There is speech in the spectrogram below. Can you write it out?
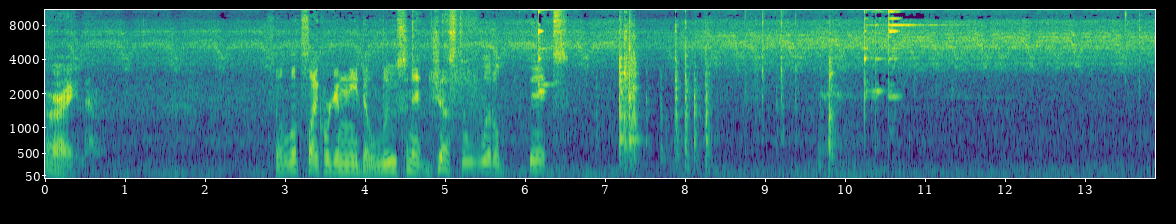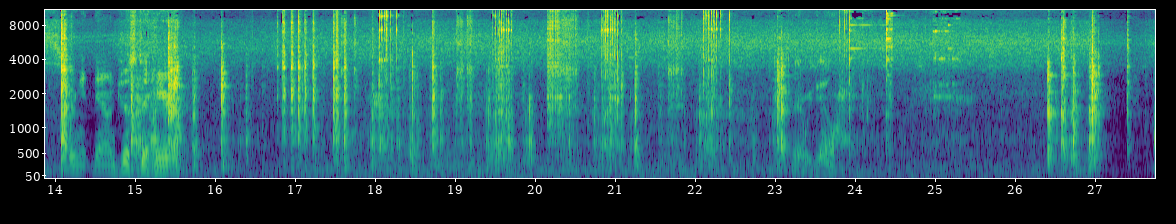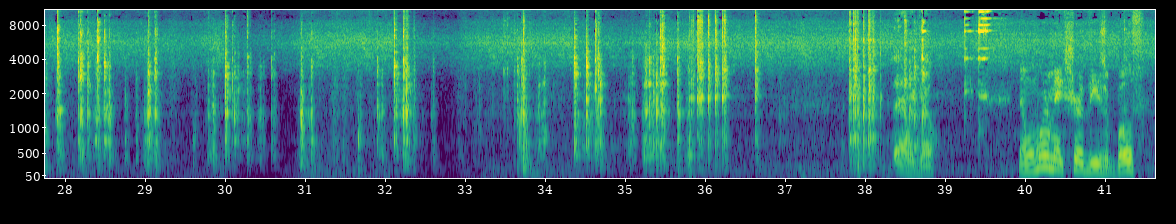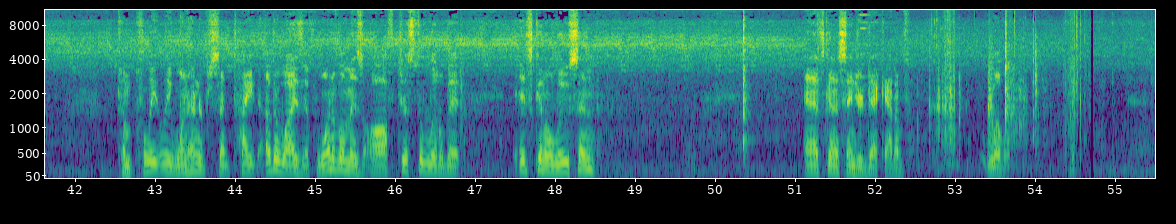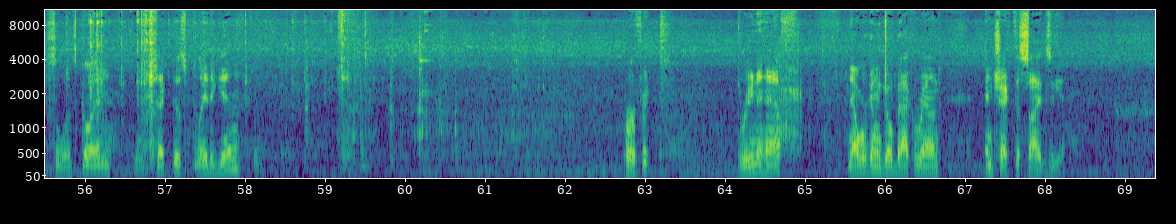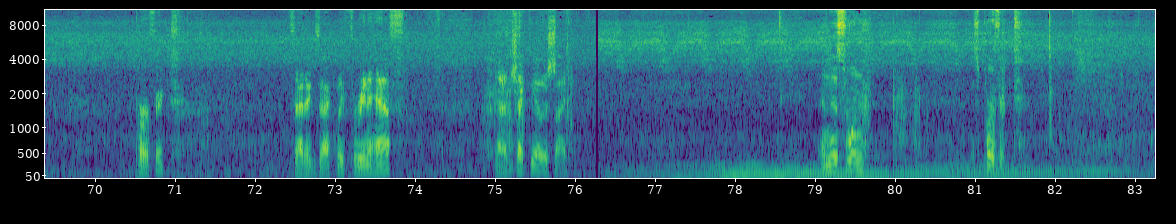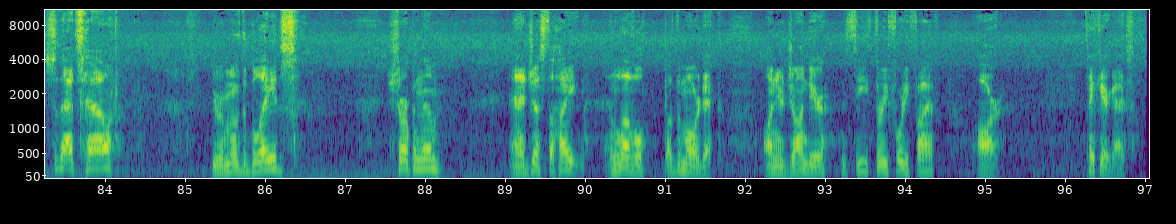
All right. So it looks like we're going to need to loosen it just a little bit. Bring it down just a hair. There we go. There we go. Now we want to make sure these are both completely 100% tight. Otherwise, if one of them is off just a little bit, it's going to loosen and it's going to send your deck out of level. So let's go ahead and check this blade again. Perfect. Three and a half. Now we're going to go back around and check the sides again. Perfect. Is that exactly three and a half? Now check the other side. And this one is perfect. So that's how you remove the blades, sharpen them, and adjust the height and level of the mower deck on your John Deere Z345R. Take care, guys.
